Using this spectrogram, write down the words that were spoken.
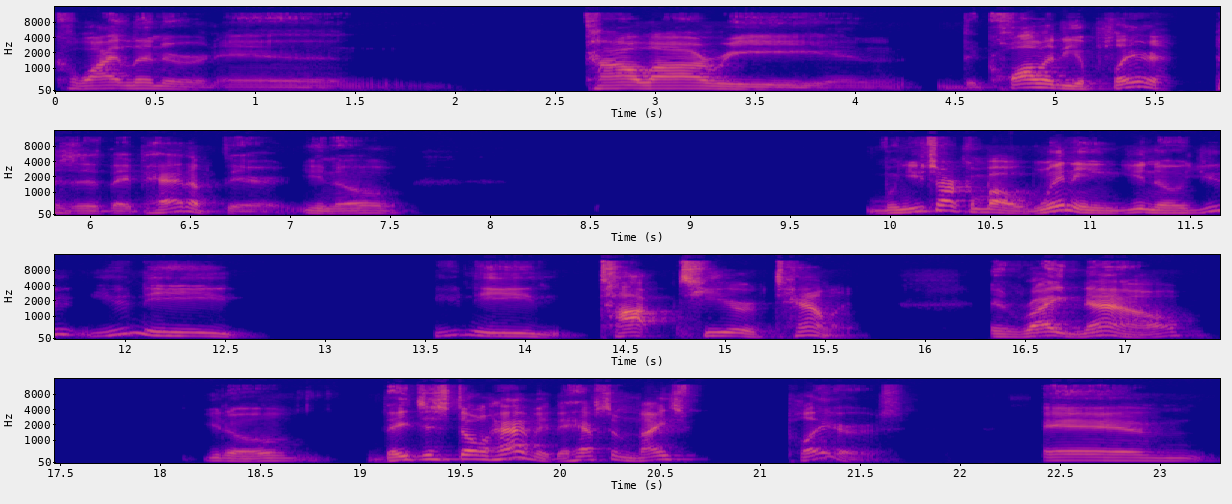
Kawhi Leonard and Kyle Lowry and the quality of players that they've had up there, you know. When you're talking about winning, you know, you you need you need top tier talent. And right now, you know, they just don't have it. They have some nice players. And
